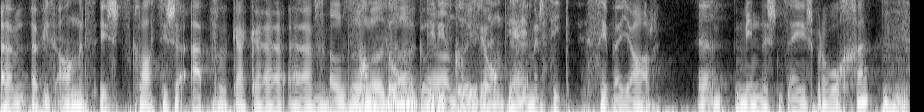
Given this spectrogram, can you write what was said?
Ähm, etwas anderes ist das klassische Apple gegen ähm, Samsung Samsung. Die Diskussion, die Ja. haben wir seit sieben Jahren. Ja. Mindestens einmal pro Woche. Mhm.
